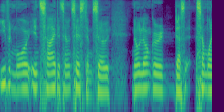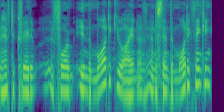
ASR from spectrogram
even more inside its own system. So no longer does someone have to create a, form in the Mautic UI and understand the Mautic thinking.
